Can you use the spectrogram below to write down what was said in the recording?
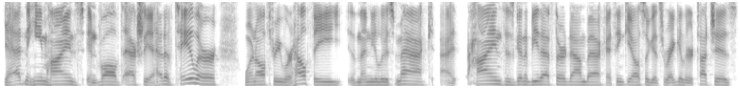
You had Nyheim Hines involved actually ahead of Taylor when all three were healthy, and then you lose Mack. I, Hines is going to be that third down back. I think he also gets regular touches.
